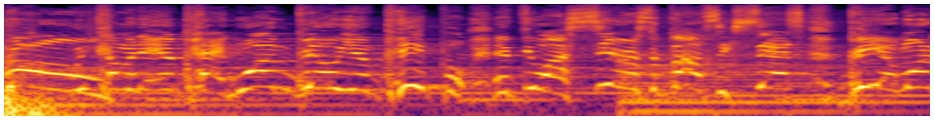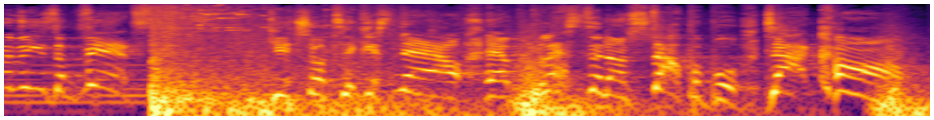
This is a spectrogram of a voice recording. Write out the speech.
Rome. We're coming to impact 1 billion people. If you are serious about success, be at one of these events. Get your tickets now at blessedandunstoppable.com.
